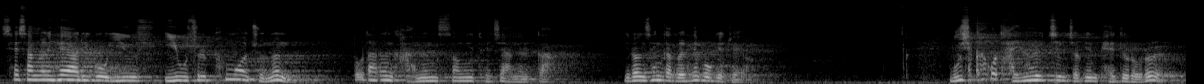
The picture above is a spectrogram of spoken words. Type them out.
세상을 헤아리고 이웃, 을 품어주는 또 다른 가능성이 되지 않을까 이런 생각을 해보게 돼요. 무식하고 다혈질적인 베드로를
